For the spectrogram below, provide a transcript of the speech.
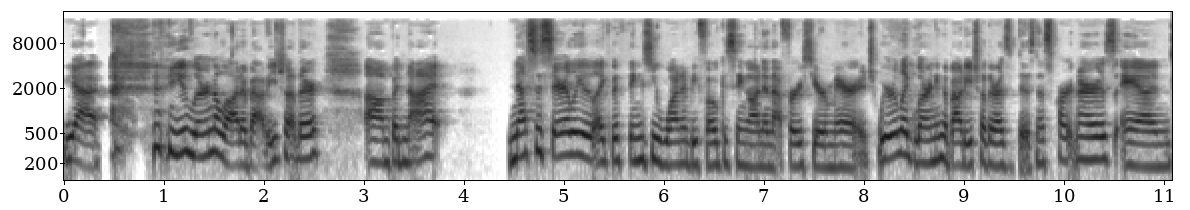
yeah you learn a lot about each other um, but not necessarily like the things you want to be focusing on in that first year of marriage. We were like learning about each other as business partners and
